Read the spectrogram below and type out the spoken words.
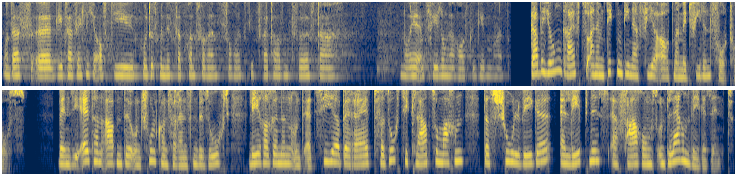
Und das äh, geht tatsächlich auf die Kultusministerkonferenz zurück, die 2012 da neue Empfehlungen herausgegeben hat. Gabe Jung greift zu einem dicken DIN A4-Ordner mit vielen Fotos. Wenn sie Elternabende und Schulkonferenzen besucht, Lehrerinnen und Erzieher berät, versucht sie klarzumachen, dass Schulwege Erlebnis-, Erfahrungs- und Lernwege sind.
